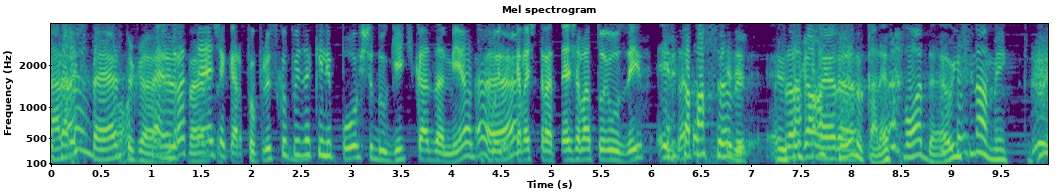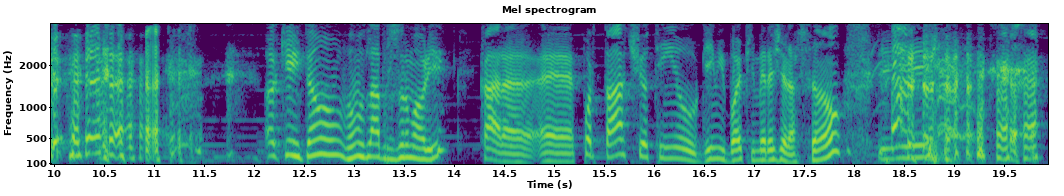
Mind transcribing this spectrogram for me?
cara é esperto, cara. É estratégia, cara. Foi por isso que eu fiz aquele post do Geek Casamento. Foi É. aquela estratégia lá, eu usei. Ele tá passando. Ele, Ele tá passando, cara. É foda. É o ensinamento. Ok, então vamos lá, professor Mauri. Cara, é, portátil eu tenho Game Boy primeira geração e.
